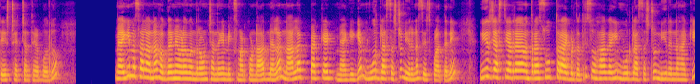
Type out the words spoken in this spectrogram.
ಟೇಸ್ಟ್ ಹೆಚ್ಚು ಅಂತ ಹೇಳ್ಬೋದು. ಮ್ಯಾಗಿ ಮಸಾಲಾನ ಒಗ್ಗರಣೆ ಒಳಗೆ ಒಂದು ರೌಂಡ್ ಚೆನ್ನಾಗಿ ಮಿಕ್ಸ್ ಮಾಡ್ಕೊಂಡಾದ್ಮೇಲೆ ನಾಲ್ಕು ಪ್ಯಾಕೆಟ್ ಮ್ಯಾಗಿಗೆ ಮೂರು ಗ್ಲಾಸಷ್ಟು ನೀರನ್ನು ಸೇರಿಸ್ಕೊಳತ್ತೇನೆ. ನೀರು ಜಾಸ್ತಿ ಆದ್ರೆ ಒಂಥರ ಸೂಪ್ ಥರ ಆಗಿಬಿಡ್ತೈತ್ರಿ, ಸೊ ಹಾಗಾಗಿ ಮೂರು ಗ್ಲಾಸಷ್ಟು ನೀರನ್ನು ಹಾಕಿ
